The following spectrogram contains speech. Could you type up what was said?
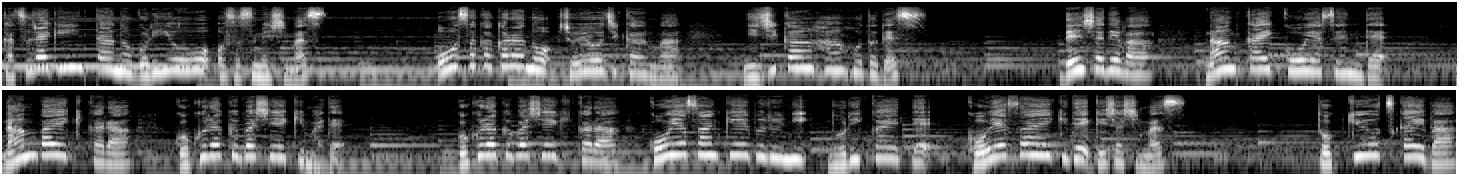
葛城インターのご利用をお勧めします大阪からの所要時間は2時間半ほどです電車では南海高野線で難波駅から極楽橋駅まで極楽橋駅から高野山ケーブルに乗り換えて高野山駅で下車します。特急を使えば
